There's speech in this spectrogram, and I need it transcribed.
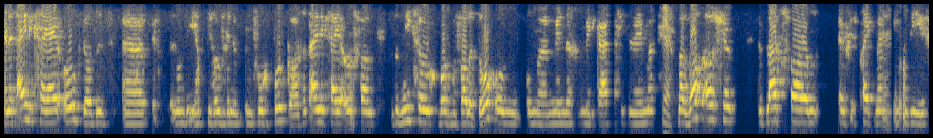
En uiteindelijk zei jij ook dat het, eh, want je had het hierover in een, vorige podcast, uiteindelijk zei je ook van dat het niet zo was bevallen toch, om, om eh, minder medicatie te nemen. Ja. Maar wat als je in plaats van een gesprek met iemand die heeft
